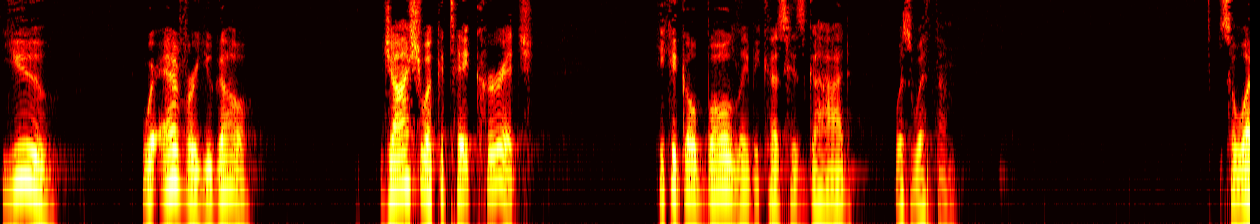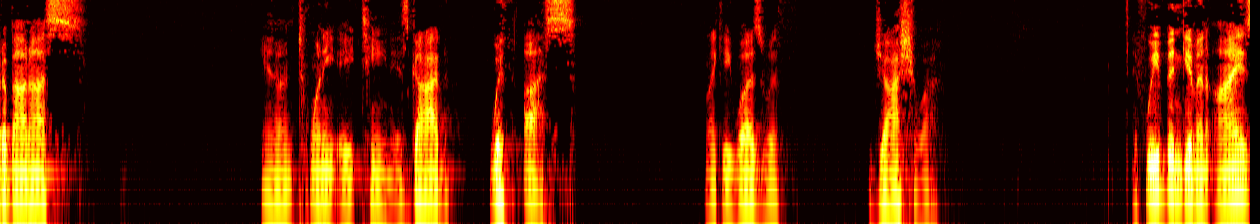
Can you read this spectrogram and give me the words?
you wherever you go. Joshua could take courage he could go boldly because his God was with him. So, what about us in on 2018? Is God with us like he was with Joshua? If we've been given eyes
